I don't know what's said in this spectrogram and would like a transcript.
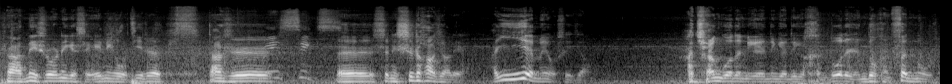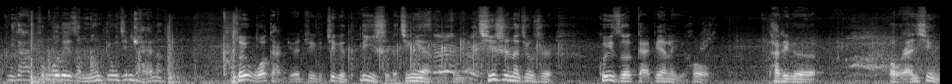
是吧？那时候那个谁，那个我记着，当时呃是那施之浩教练啊，一夜没有睡觉，啊，全国的那个那个那个很多的人都很愤怒，说你看中国队怎么能丢金牌呢？所以我感觉这个这个历史的经验很重要。其实呢，就是规则改变了以后，它这个偶然性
